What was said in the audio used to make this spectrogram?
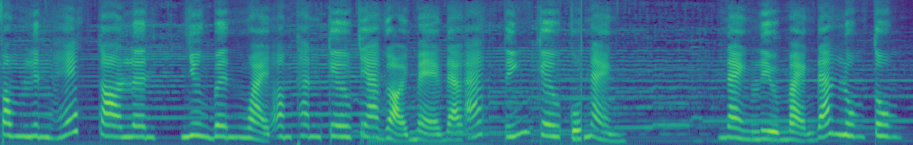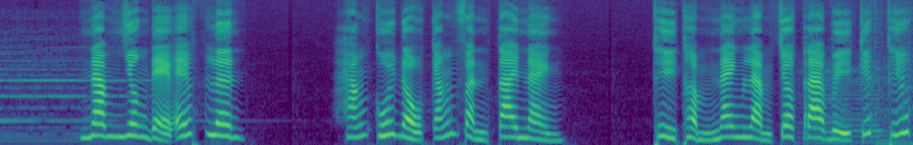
Phong Linh hét to lên Nhưng bên ngoài âm thanh kêu cha gọi mẹ đã ác tiếng kêu của nàng. Nàng liều mạng đá lung tung. Nam nhân đè ép lên. Hắn cúi đầu cắn vành tai nàng thì thầm nan làm cho ta bị kích thiết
